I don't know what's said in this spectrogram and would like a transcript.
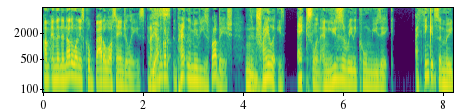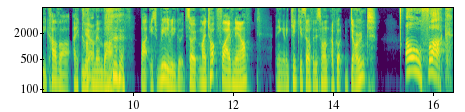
Um, and then another one is called Battle Los Angeles. And I haven't got apparently the movie is rubbish. The Mm. trailer is excellent and uses a really cool music. I think it's a moody cover. I can't Yeah. remember, but it's really, really good. So my top five now, and you're going to kick yourself for this one. I've got Don't. Oh, fuck.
